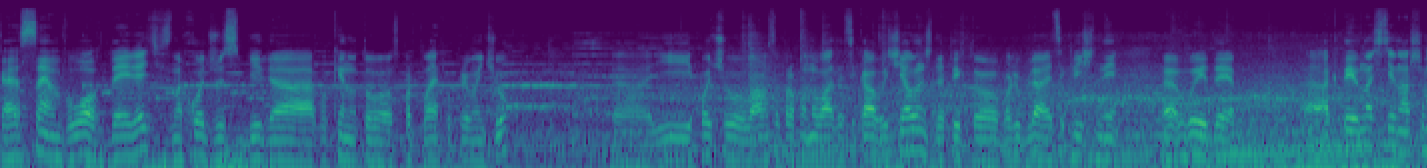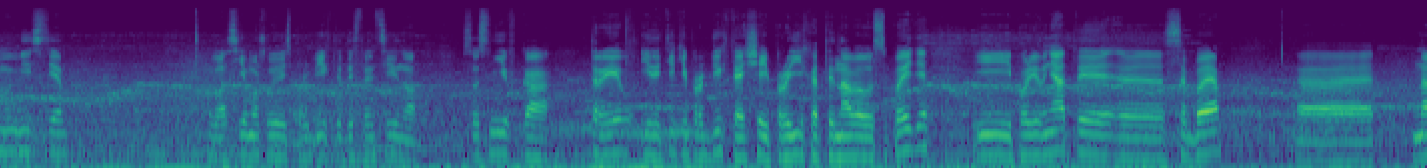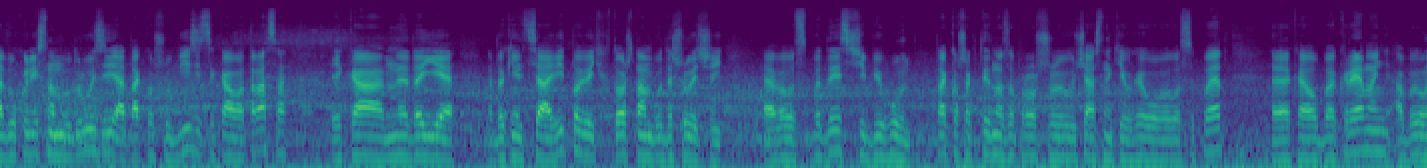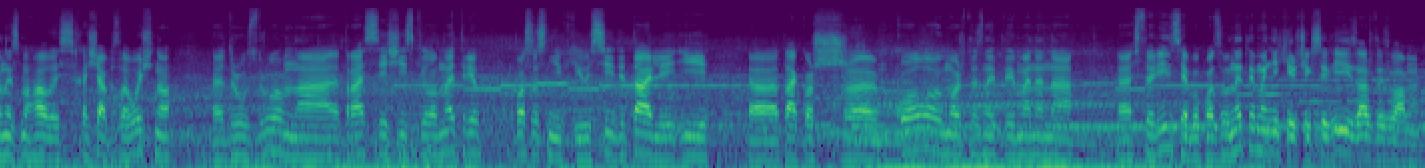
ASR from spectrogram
КСМ Влог 9. Знаходжусь біля покинутого Спортлайфу Кременчук. Е, І хочу вам запропонувати цікавий челендж для тих, хто полюбляє циклічні е, види е, активності в нашому місті. У вас є можливість пробігти дистанційно Соснівка Трейл і не тільки пробігти, а ще й проїхати на велосипеді і порівняти себе на двоколісному друзі, а також у бізі. Цікава траса, яка не дає до кінця відповідь, хто ж там буде швидший. е, Велосипедист чи бігун. Також активно запрошую учасників ГО велосипед е, КЛБ Кремень, аби вони змагались хоча б заочно е, друг з другом на трасі 6 кілометрів по Соснівці. Усі деталі і також коло ви можете знайти в мене на сторінці або подзвонити мені. Кірчик Сергій завжди з вами.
